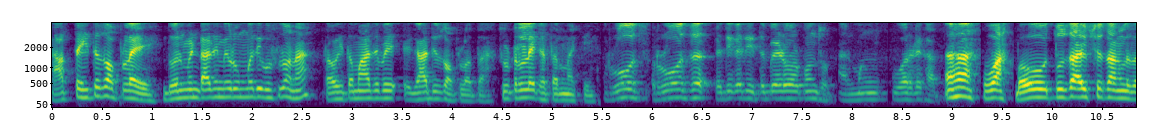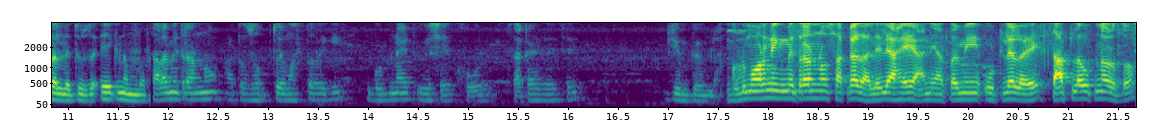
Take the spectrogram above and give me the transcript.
आता इथं झोपलाय दोन मिनिटं आधी मी रूममध्ये घुसलो ना तेव्हा इथं माझ्या गादी झोपला होता. शूटर लय खतरनाक आहे. रोज रोज कधी कधी इथं बेडवर पण झोप आणि मग वरडे खात. हा वा. भाऊ तुझं आयुष्य चांगलं चाललंय तुझं. एक नंबर. चला मित्रांनो आता झोपतोय मस्तपैकी. गुड नाईट विषय खोल. सकाळी जायचंय जिम पिमला गुड मॉर्निंग मित्रांनो सकाळ झालेली आहे आणि आता मी उठलेलो आहे. सातला उठणार होतो.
